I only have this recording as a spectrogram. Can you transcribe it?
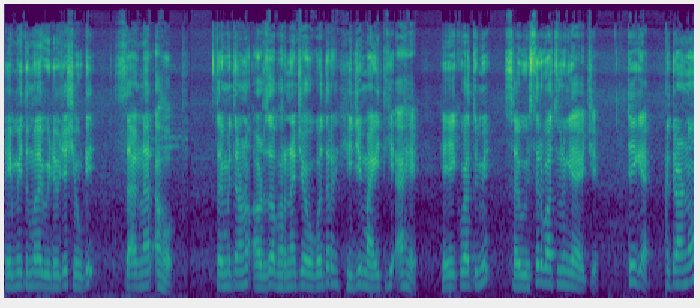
हे मी तुम्हाला व्हिडिओच्या शेवटी सांगणार आहोत. तर मित्रांनो अर्ज भरण्याच्या अगोदर ही जी माहिती आहे हे एक वेळा तुम्ही सविस्तर वाचून घ्यायची. ठीक आहे? मित्रांनो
